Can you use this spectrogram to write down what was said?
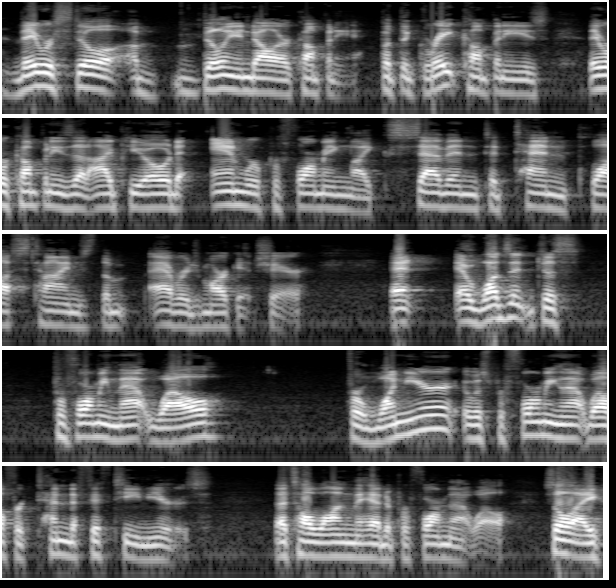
they were still a billion dollar company, but the great companies they were companies that IPO'd and were performing like seven to ten plus times the average market share. And it wasn't just performing that well for one year, it was performing that well for 10 to 15 years. That's how long they had to perform that well. So, like,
